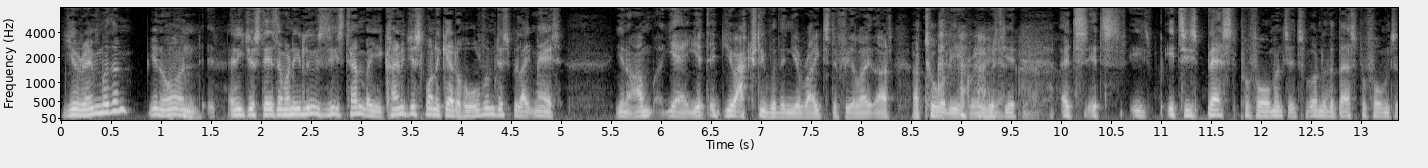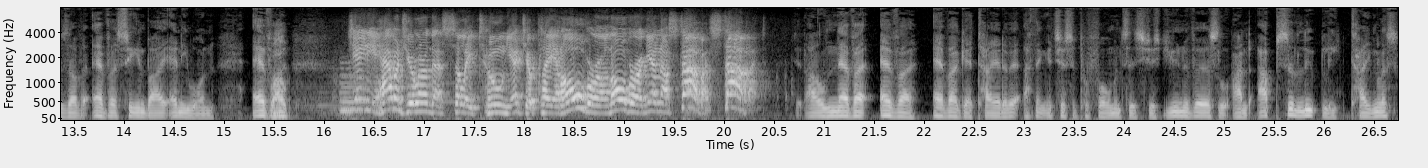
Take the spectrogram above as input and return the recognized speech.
you're in with him, you know, and mm-hmm. and he just is. And when he loses his temper, you kind of just want to get a hold of him, just be like, mate, you know, I'm yeah, you, you're actually within your rights to feel like that. I totally agree with you. It's it's it's it's his best performance. It's one of the best performances I've ever seen by anyone ever. Wow. Janie, haven't you learned that silly tune yet? You play it over and over again. Now stop it, stop it. I'll never, ever, ever get tired of it. I think it's just a performance that's just universal and absolutely timeless.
